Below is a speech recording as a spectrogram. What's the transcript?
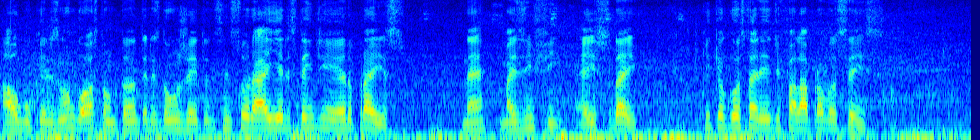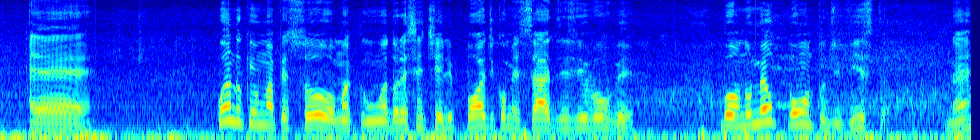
algo que eles não gostam tanto, eles dão um jeito de censurar e eles têm dinheiro para isso, né? Mas enfim, é isso daí. O que, que eu gostaria de falar para vocês? É, quando que uma pessoa, uma, um adolescente, ele pode começar a desenvolver? Bom, no meu ponto de vista, né,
